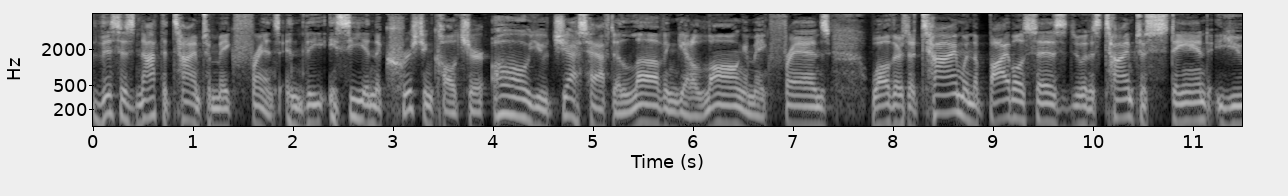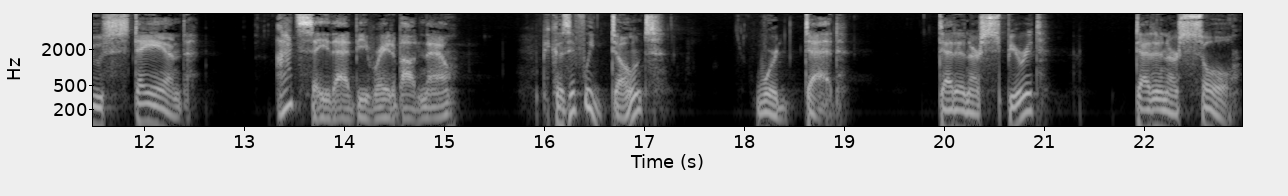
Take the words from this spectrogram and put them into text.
this is not the time to make friends. And the you see in the Christian culture, oh, you just have to love and get along and make friends. Well, there's a time when the Bible says when it's time to stand, you stand. I'd say that'd be right about now. Because if we don't, we're dead. Dead in our spirit, dead in our soul.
